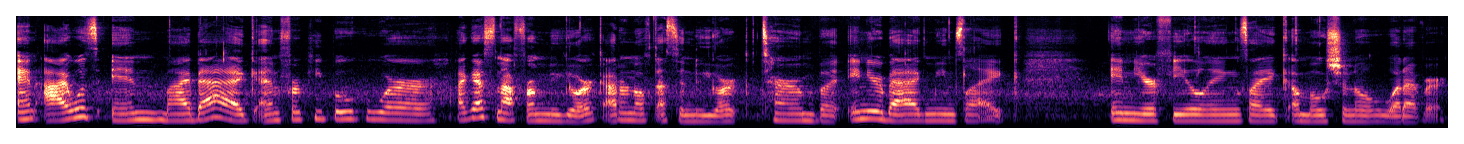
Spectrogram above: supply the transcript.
and I was in my bag. And for people who are, I guess, not from New York, I don't know if that's a New York term, but in your bag means like in your feelings, like emotional, whatever.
